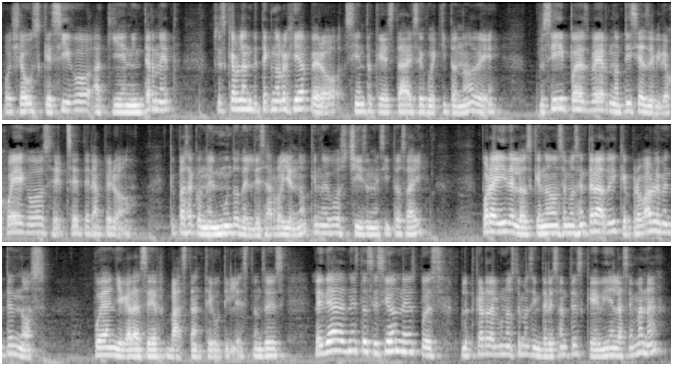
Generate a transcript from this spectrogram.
o shows que sigo aquí en internet, pues es que hablan de tecnología, pero siento que está ese huequito, ¿no? De, pues sí, puedes ver noticias de videojuegos, etcétera, pero ¿qué pasa con el mundo del desarrollo, ¿no? ¿Qué nuevos chismecitos hay? Por ahí de los que no nos hemos enterado y que probablemente nos puedan llegar a ser bastante útiles. Entonces, la idea en esta sesión es pues platicar de algunos temas interesantes que vi en la semana,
